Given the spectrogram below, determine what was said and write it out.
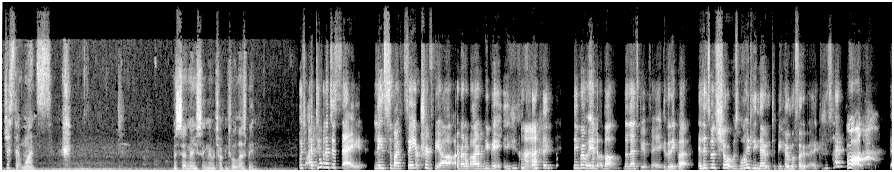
just that once. Miss Saddon, are you saying they were talking to a lesbian? Which I do want to just say leads to my favorite trivia I read on IMDb. Uh-huh. they, they wrote in about the lesbian thing, and then they put Elizabeth Short was widely known to be homophobic. It's like, Well, who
